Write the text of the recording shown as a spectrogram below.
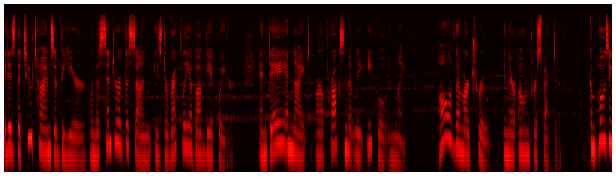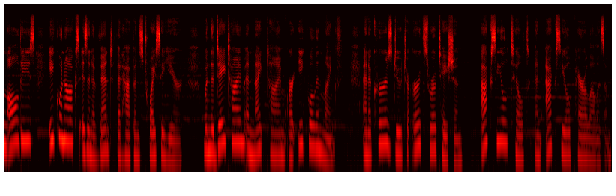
It is the two times of the year when the center of the sun is directly above the equator, and day and night are approximately equal in length. All of them are true in their own perspective. Composing all these, equinox is an event that happens twice a year, when the daytime and nighttime are equal in length, and occurs due to Earth's rotation, axial tilt, and axial parallelism.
